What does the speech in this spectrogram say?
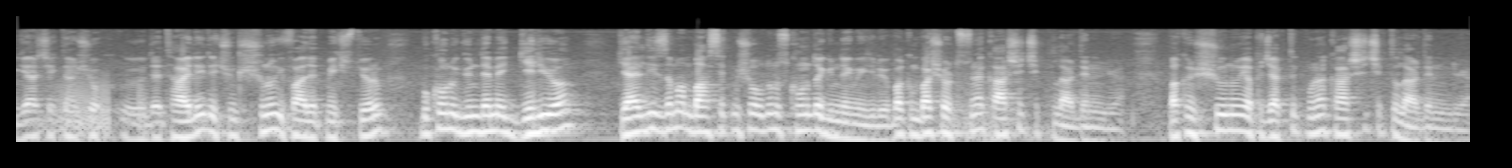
e, gerçekten çok e, detaylıydı. Çünkü şunu ifade etmek istiyorum. Bu konu gündeme geliyor. Geldiği zaman bahsetmiş olduğunuz konu da gündeme geliyor. Bakın başörtüsüne karşı çıktılar deniliyor. Bakın şunu yapacaktık buna karşı çıktılar deniliyor.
